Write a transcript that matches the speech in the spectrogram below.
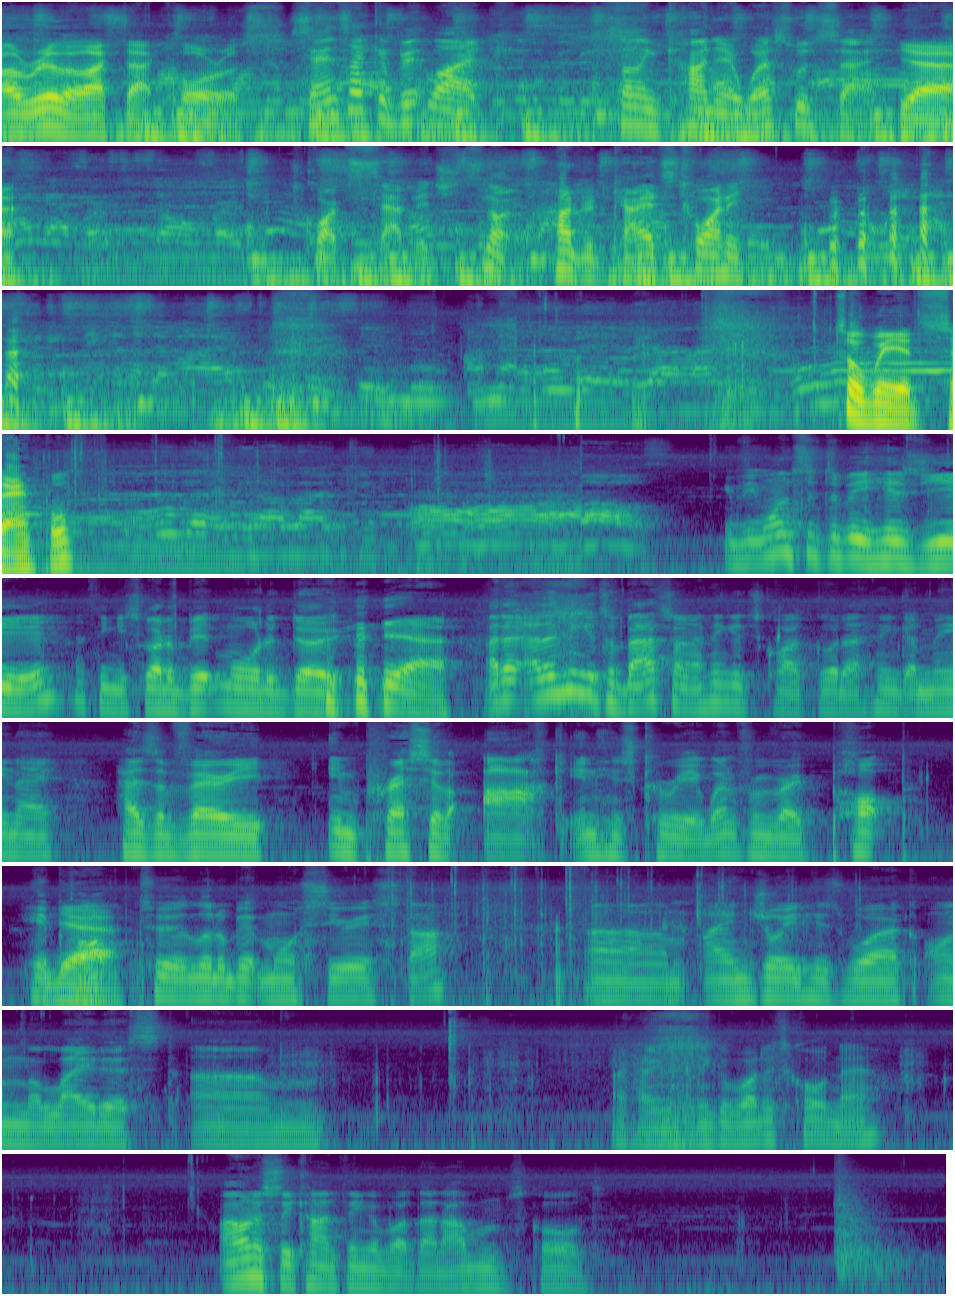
I really like that chorus. Sounds like a bit like something Kanye West would say. Yeah. It's quite savage. It's not 100k, it's 20. It's a weird sample. If he wants it to be his year, I think he's got a bit more to do. yeah. I don't, I don't think it's a bad song. I think it's quite good. I think Amine has a very impressive arc in his career. Went from very pop hip hop Yeah. to a little bit more serious stuff. Um, I enjoyed his work on the latest. Um, I can't even think of what it's called now. I honestly can't think of what that album's called.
